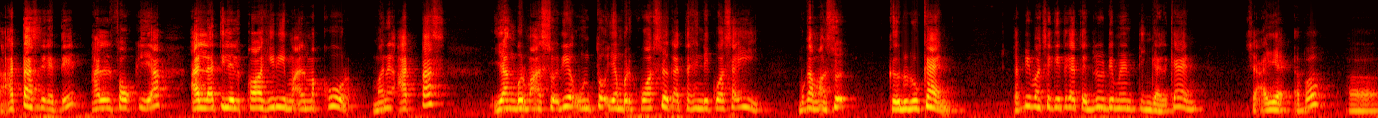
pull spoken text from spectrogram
Atas dia kata al-fauqiyah allati lil qahiri ma'al makhur. Mana atas yang bermaksud dia untuk yang berkuasa ke atas yang dikuasai. Bukan maksud kedudukan. Tapi macam kita kata dulu dia meninggalkan ayat apa? Uh,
